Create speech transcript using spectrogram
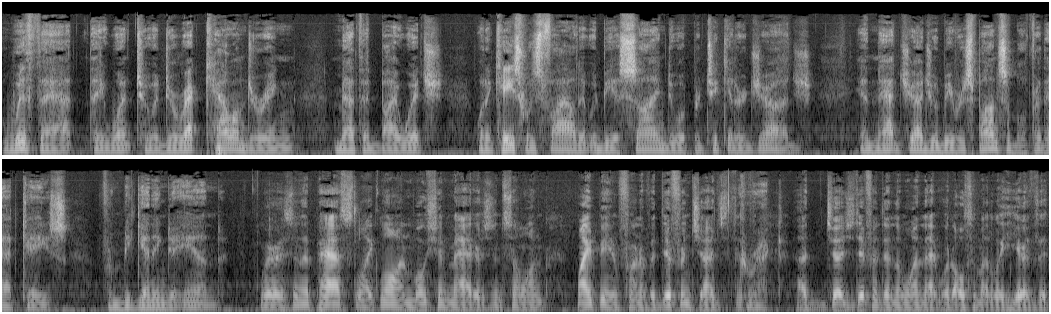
With that, they went to a direct calendaring method by which, when a case was filed, it would be assigned to a particular judge, and that judge would be responsible for that case from beginning to end. Whereas in the past, like law and motion matters and so on, might be in front of a different judge, th- Correct. a judge different than the one that would ultimately hear the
